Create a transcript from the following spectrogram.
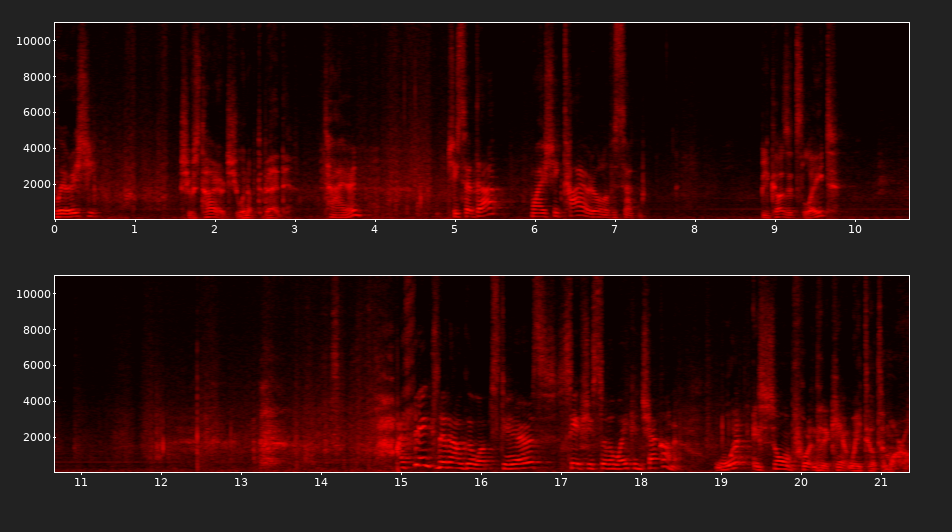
Where is she? She was tired. She went up to bed. Tired? She said that? Why is she tired all of a sudden? Because it's late? I think that I'll go upstairs, see if she's still awake, and check on her. What is so important that it can't wait till tomorrow?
